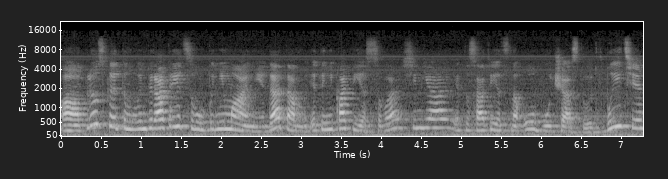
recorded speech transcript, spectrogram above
А, плюс к этому в императрицевом понимании, да, там это не Попесова семья, это, соответственно, оба участвуют в быте.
